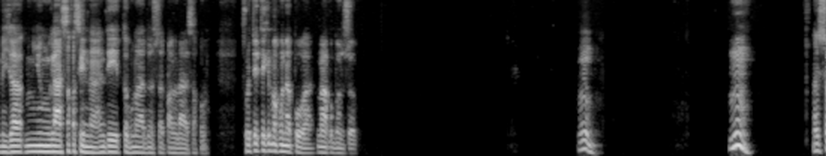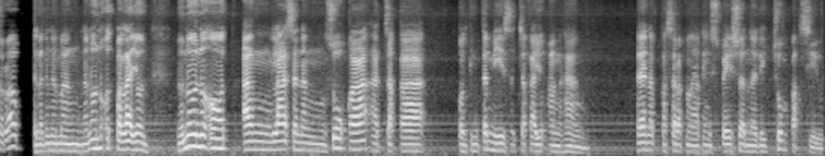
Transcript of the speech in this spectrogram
Medyo, yung lasa kasi na, hindi tumna doon sa panglasa ko. So, titikman ko na po ha, mga kabunso. Mm. Mm. Ang sarap. Talaga namang nanonood pala yon. Nanonood ang lasa ng suka at saka konting tamis at saka yung anghang. Kaya napakasarap ng aking special na lechong paksiw.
